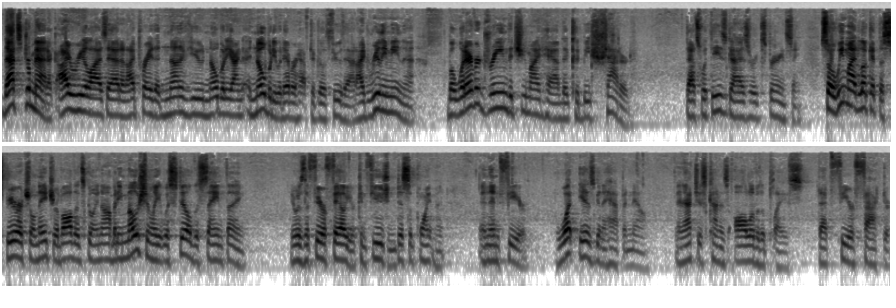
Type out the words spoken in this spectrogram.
that's dramatic. I realize that, and I pray that none of you, nobody, nobody would ever have to go through that. I really mean that. But whatever dream that you might have that could be shattered, that's what these guys are experiencing. So we might look at the spiritual nature of all that's going on, but emotionally it was still the same thing. It was the fear of failure, confusion, disappointment, and then fear. What is going to happen now? And that just kind of is all over the place, that fear factor.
